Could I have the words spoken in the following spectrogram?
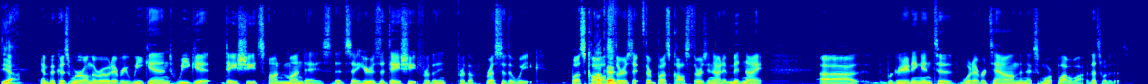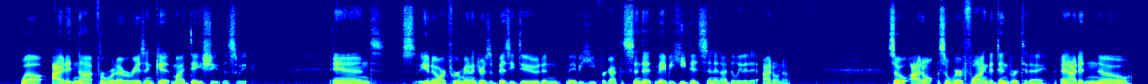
yeah, And because we're on the road every weekend, we get day sheets on Mondays that say, "Here's the day sheet for the for the rest of the week." Bus calls Okay. Thursday. Th- bus calls Thursday night at midnight. Uh, we're getting into whatever town the next morning. Blah blah blah. That's what it is. Well, I did not, for whatever reason, get my day sheet this week, and you know our tour manager is a busy dude, and maybe he forgot to send it. Maybe he did send it, and I deleted it. I don't know. So I don't. So we're flying to Denver today, and I didn't know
